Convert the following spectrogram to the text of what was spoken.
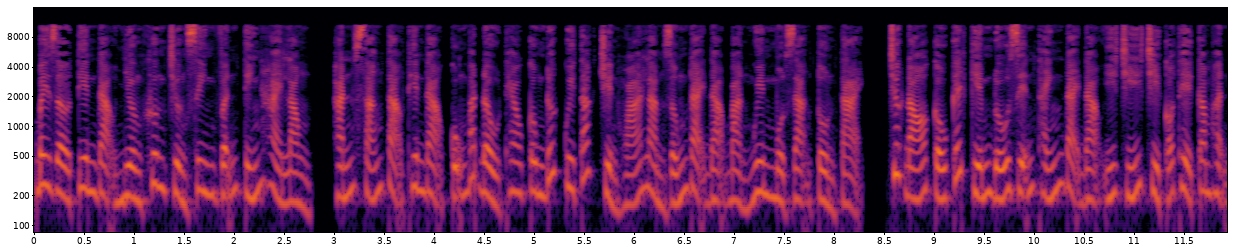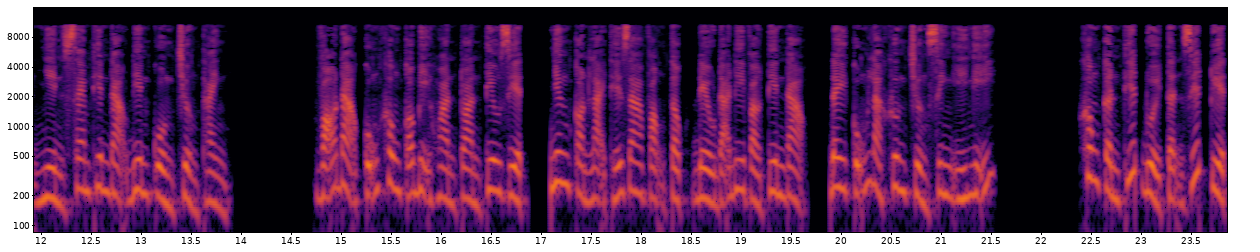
bây giờ tiên đạo nhường khương trường sinh vẫn tính hài lòng, hắn sáng tạo thiên đạo cũng bắt đầu theo công đức quy tắc chuyển hóa làm giống đại đạo bản nguyên một dạng tồn tại. Trước đó cấu kết kiếm đố diễn thánh đại đạo ý chí chỉ có thể căm hận nhìn xem thiên đạo điên cuồng trưởng thành. Võ đạo cũng không có bị hoàn toàn tiêu diệt, nhưng còn lại thế gia vọng tộc đều đã đi vào tiên đạo, đây cũng là khương trường sinh ý nghĩ. Không cần thiết đuổi tận giết tuyệt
